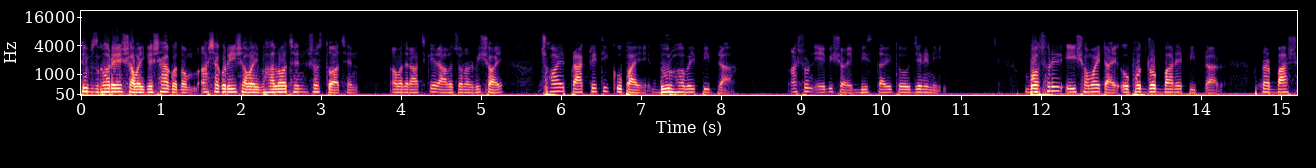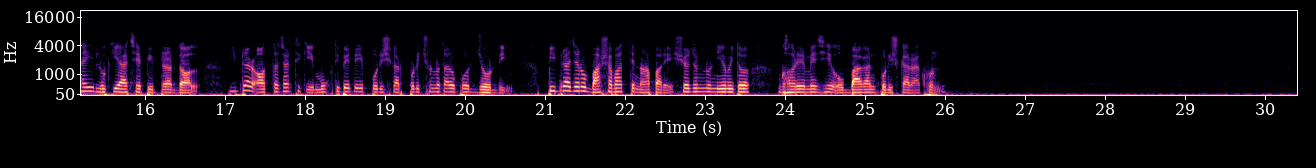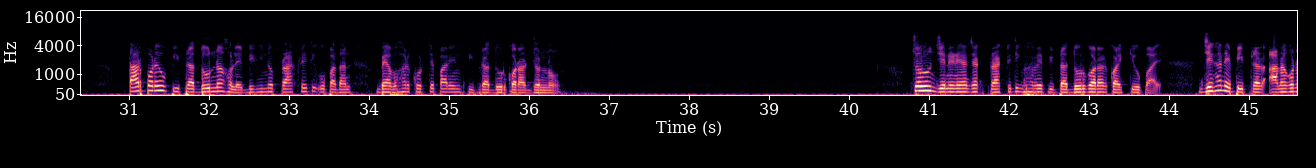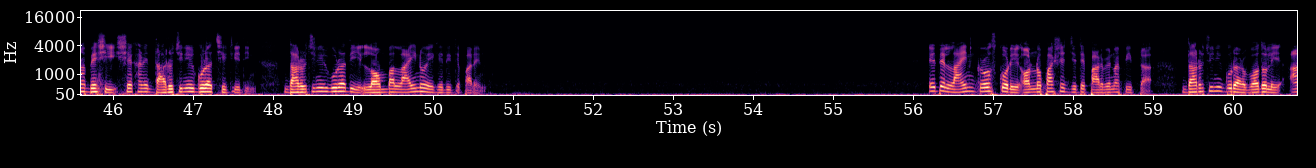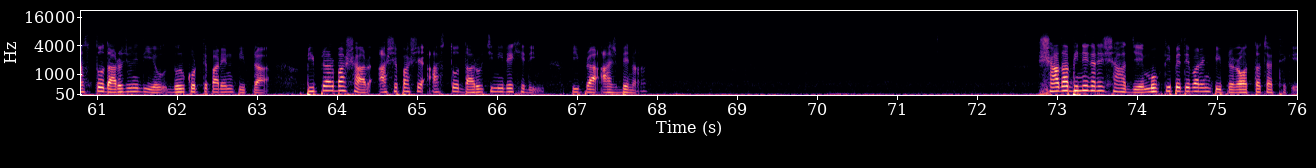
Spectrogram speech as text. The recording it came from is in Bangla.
টিপস ঘরে সবাইকে স্বাগতম। আশা করি সবাই ভালো আছেন, সুস্থ আছেন। আমাদের আজকের আলোচনার বিষয়, ছয় প্রাকৃতিক উপায়ে দূর হবে পিঁপড়া। আসুন এ বিষয়ে বিস্তারিত জেনে নিই। বছরের এই সময়টায় উপদ্রব বাড়ে পিঁপড়ার। আপনার বাসায় লুকিয়ে আছে পিঁপড়ার দল। পিঁপড়ার অত্যাচার থেকে মুক্তি পেতে পরিষ্কার পরিচ্ছন্নতার উপর জোর দিন। পিঁপড়া যেন বাসা বাঁধতে না পারে, সেজন্য নিয়মিত ঘরের মেঝে ও বাগান পরিষ্কার রাখুন। তারপরেও পিঁপড়া দূর না হলে বিভিন্ন প্রাকৃতিক উপাদান ব্যবহার করতে পারেন পিঁপড়া দূর করার জন্য। চলুন জেনে নেওয়া যাক প্রাকৃতিকভাবে পিঁপড়া দূর করার কয়েকটি উপায়। যেখানে পিঁপড়ার আনাগোনা বেশি, সেখানে দারুচিনির গুঁড়া ছিটিয়ে দিন। দারুচিনির গুঁড়া দিয়ে লম্বা লাইনও এঁকে দিতে পারেন। এতে লাইন ক্রস করে অন্য পাশে যেতে পারবে না পিঁপড়া। দারুচিনি গুঁড়ার বদলে আস্ত দারুচিনি দিয়েও দূর করতে পারেন পিঁপড়া। পিঁপড়ার বাসার আশেপাশে আস্ত দারুচিনি রেখে দিন, পিঁপড়া আসবে না। সাদা ভিনেগারের সাহায্যে মুক্তি পেতে পারেন পিঁপড়ার অত্যাচার থেকে।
